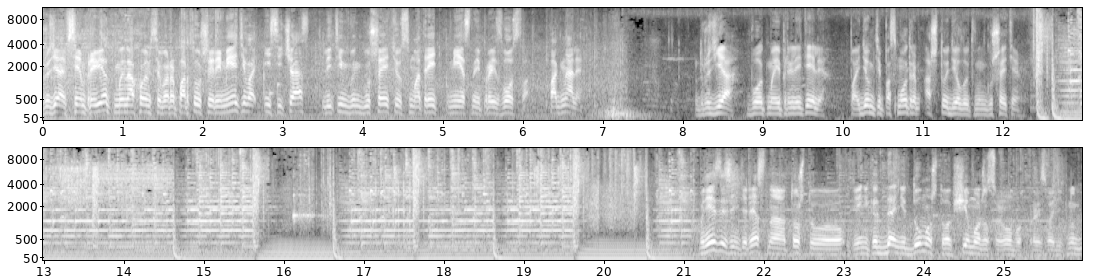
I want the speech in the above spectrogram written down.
Друзья, всем привет! Мы находимся в аэропорту Шереметьево и сейчас летим в Ингушетию смотреть местные производства. Погнали! Друзья, вот мы и прилетели. Пойдемте посмотрим, а что делают в Ингушетии. Мне здесь интересно то, что я никогда не думал, что вообще можно свою обувь производить. Ну,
